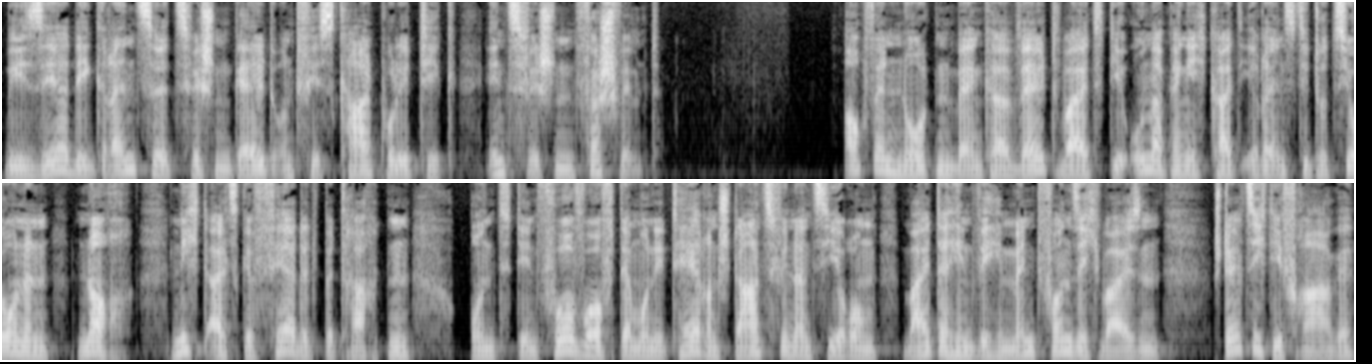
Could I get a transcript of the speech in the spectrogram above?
wie sehr die Grenze zwischen Geld- und Fiskalpolitik inzwischen verschwimmt. Auch wenn Notenbanker weltweit die Unabhängigkeit ihrer Institutionen noch nicht als gefährdet betrachten und den Vorwurf der monetären Staatsfinanzierung weiterhin vehement von sich weisen, stellt sich die Frage,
